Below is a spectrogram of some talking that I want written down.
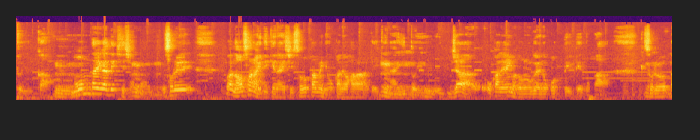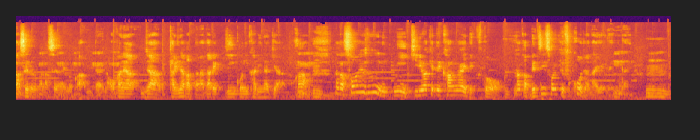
というか、うん。問題ができてしまった。うんうん。それは直さないといけないし、そのためにお金を払わなきゃいけないという、じゃあ、お金は今どのぐらい残っていてとか、それを出せるのか出せないのかみたいな、お金は、じゃあ足りなかったら誰、銀行に借りなきゃとか、なんかそういうふうに切り分けて考えていくと、なんか別にそれって不幸じゃないよね、みたいな。うん。うん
